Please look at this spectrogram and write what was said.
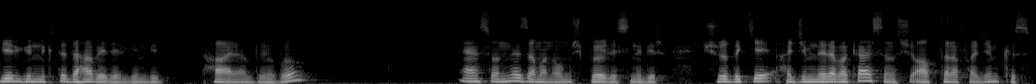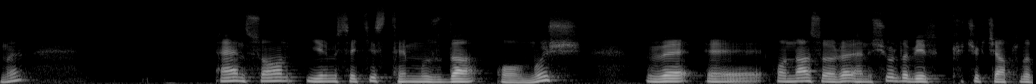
Bir günlükte daha belirgin bir hal alıyor bu. En son ne zaman olmuş böylesini bir şuradaki hacimlere bakarsanız şu alt taraf hacim kısmı en son 28 Temmuz'da olmuş. Ve e, ondan sonra hani şurada bir küçük çaplı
